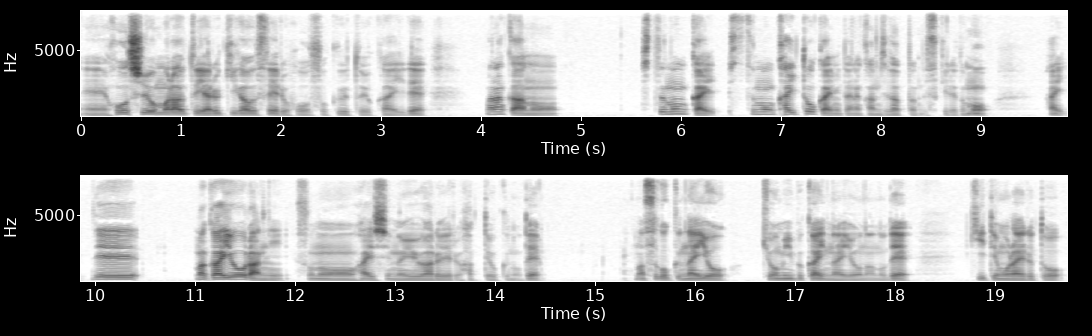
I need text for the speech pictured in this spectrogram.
えー、報酬をもらうとやる気が失せる法則という回で、まあ、なんかあの質問会質問回答会みたいな感じだったんですけれどもはいで、まあ、概要欄にその配信の URL 貼っておくのでまあ、すごく内容興味深い内容なので聞いてもらえると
